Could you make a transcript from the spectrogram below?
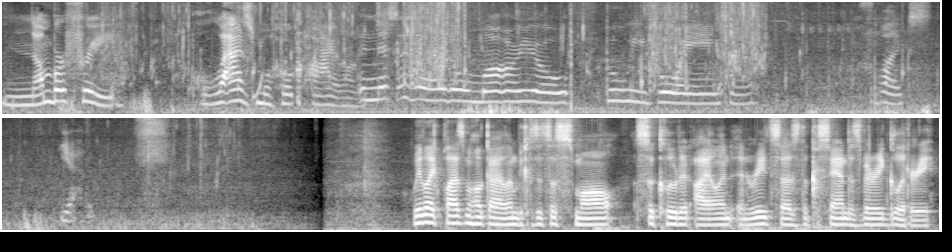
Number three, Plasma Hook Island. And this is a little Mario buoy boy in here. Flex. Yeah. We like Plasma Hook Island because it's a small, secluded island, and Reed says that the sand is very glittery.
